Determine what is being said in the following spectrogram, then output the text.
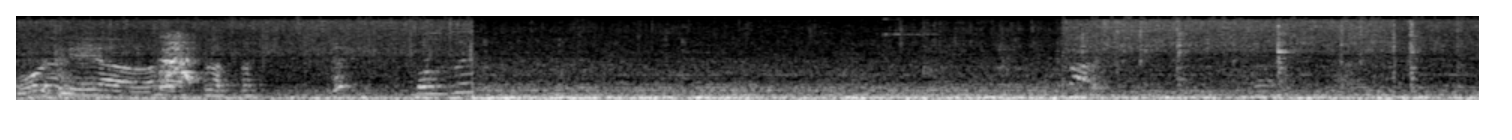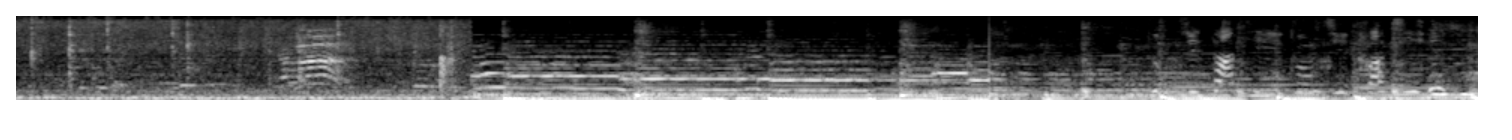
뭐세요? 둠지 타티, 둠지 타티.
